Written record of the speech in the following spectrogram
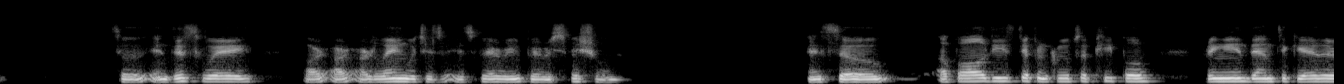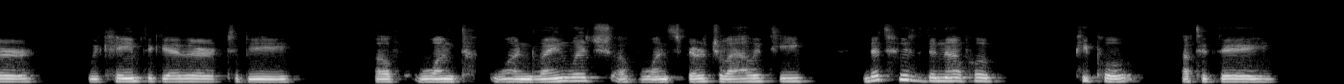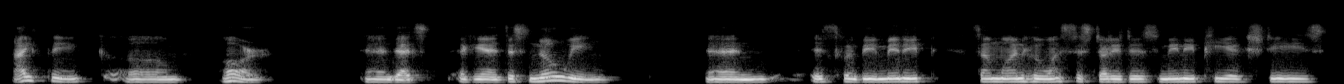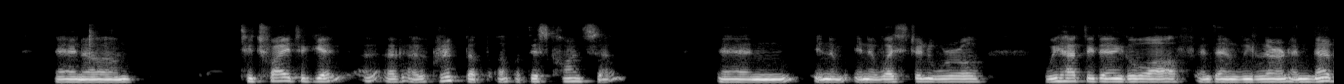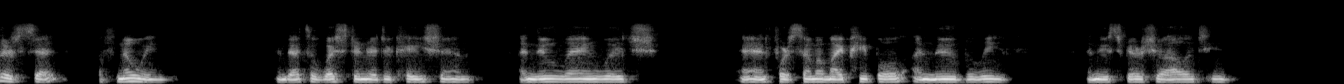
So in this way, our, our, our language is, is very, very special. And so of all these different groups of people, bringing them together, we came together to be of one, one language, of one spirituality. And that's who the Navajo people of today, I think, um, are. And that's, again, just knowing. And it's going to be many someone who wants to study this, many PhDs, and um, to try to get a, a, a grip of, of, this concept. And in the, in the Western world, we have to then go off and then we learn another set of knowing. And that's a Western education, a new language, and for some of my people, a new belief, a new spirituality.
